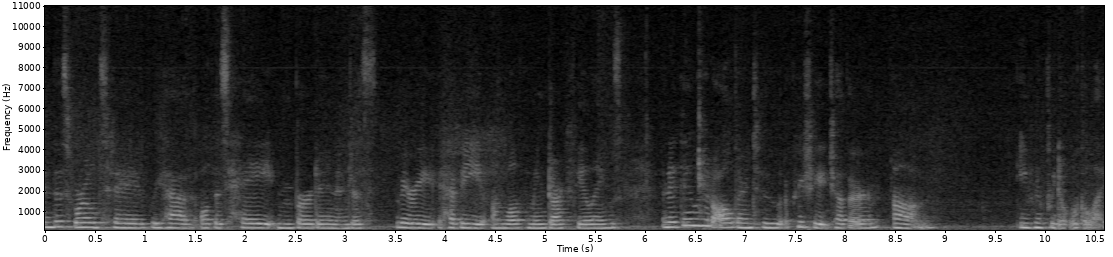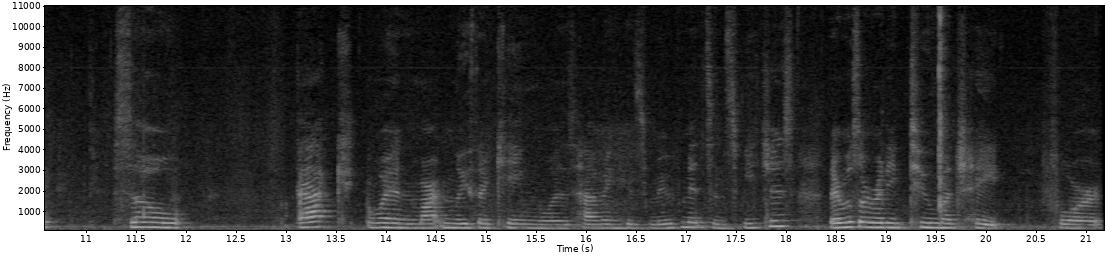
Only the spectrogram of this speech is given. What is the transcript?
in this world today, we have all this hate and burden and just very heavy, unwelcoming, dark feelings. And I think we could all learn to appreciate each other, um, even if we don't look alike. So, back when Martin Luther King was having his movements and speeches, there was already too much hate for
